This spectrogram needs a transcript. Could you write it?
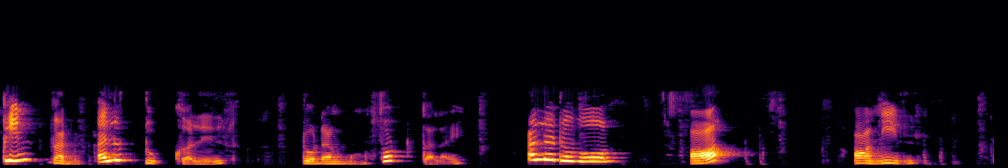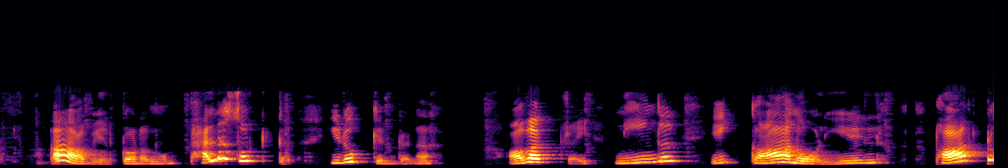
பின்வரும் எழுத்துக்களில். தொடங்கும் சொற்களை எழுதுவோம் ஆ அணில். ஆவில் தொடங்கும் பல சொற்கள் இருக்கின்றன. அவற்றை நீங்கள் இக்காணொளியில் பார்த்து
